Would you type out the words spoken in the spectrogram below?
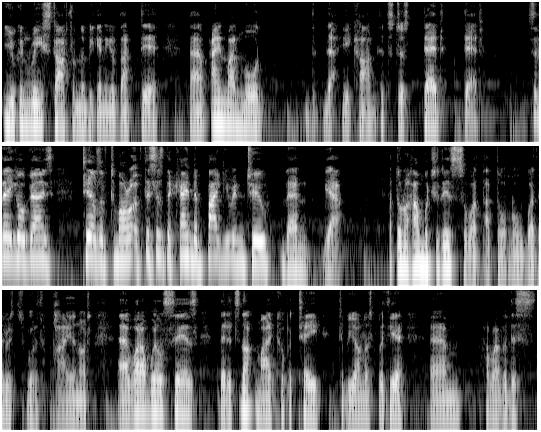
you can restart from the beginning of that day. Um, Iron Man mode, you can't. It's just dead, dead. So there you go, guys. Tales of Tomorrow. If this is the kind of bag you're into, then yeah, I don't know how much it is, so I, I don't know whether it's worth a pie or not. Uh, what I will say is that it's not my cup of tea, to be honest with you. Um, however, this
